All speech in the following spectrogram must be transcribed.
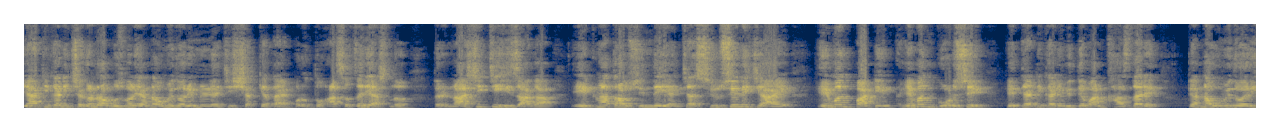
या ठिकाणी छगनराव भुजबळ यांना उमेदवारी मिळण्याची शक्यता आहे. परंतु असं जरी असलं तर नाशिकची ही जागा एकनाथराव शिंदे यांच्या शिवसेनेची आहे. हेमंत पाटील हेमंत गोडसे हे त्या ठिकाणी विद्यमान खासदार आहेत. त्यांना उमेदवारी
